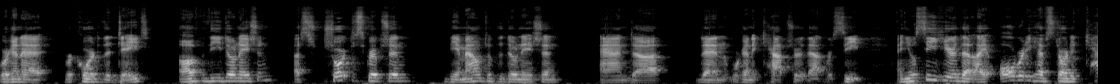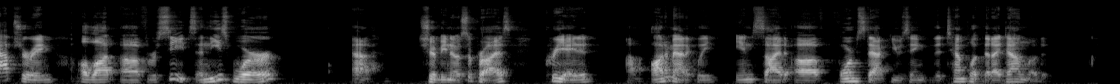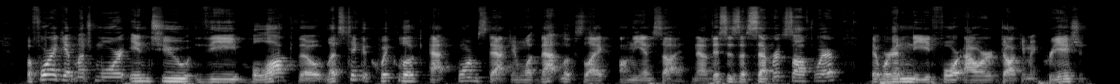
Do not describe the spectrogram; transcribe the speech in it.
We're going to record the date of the donation, a short description, the amount of the donation, and uh, then we're going to capture that receipt. And you'll see here that I already have started capturing a lot of receipts. And these were, uh, should be no surprise, created uh, automatically inside of FormStack using the template that I downloaded. Before I get much more into the block though, let's take a quick look at FormStack and what that looks like on the inside. Now this is a separate software that we're going to need for our document creation.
